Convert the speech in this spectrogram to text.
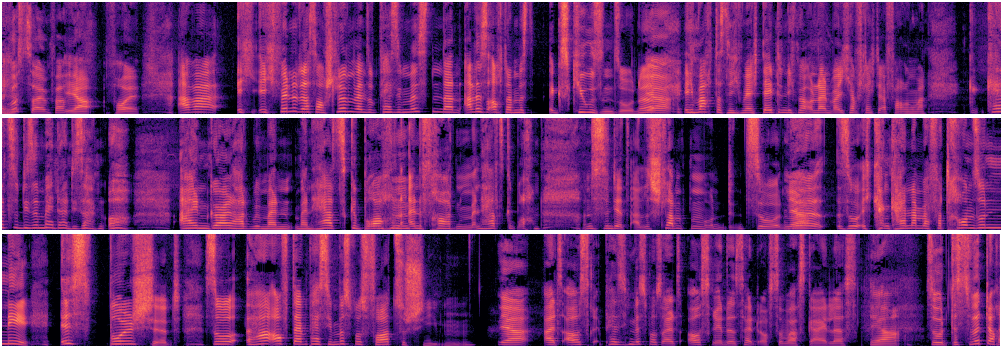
ich wusste einfach. Ja, voll. Aber ich, ich finde das auch schlimm, wenn so Pessimisten dann alles auch damit excusen, so, ne? Ja. Ich mach das nicht mehr, ich date nicht mehr online, weil ich habe schlechte Erfahrungen gemacht. G kennst du diese Männer, die sagen, oh, ein Girl hat mir mein, mein Herz gebrochen, mhm. eine Frau hat mir mein Herz gebrochen und es sind jetzt alles Schlampen und so, ne? Ja. So, ich kann keiner mehr vertrauen. So, nee, ist Bullshit. So, hör auf, deinen Pessimismus vorzuschieben. Ja, als Ausre Pessimismus als Ausrede ist halt auch so was Geiles. Ja. So, das wird doch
